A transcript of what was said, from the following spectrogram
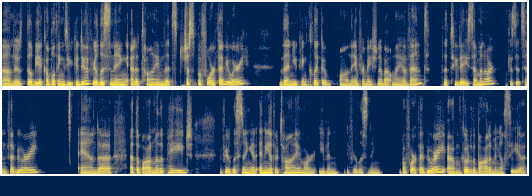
um, there's there'll be a couple things you can do if you're listening at a time that's just before February. Then you can click on the information about my event, the two-day seminar, because it's in February. And uh, at the bottom of the page, if you're listening at any other time, or even if you're listening before February, um, go to the bottom and you'll see a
